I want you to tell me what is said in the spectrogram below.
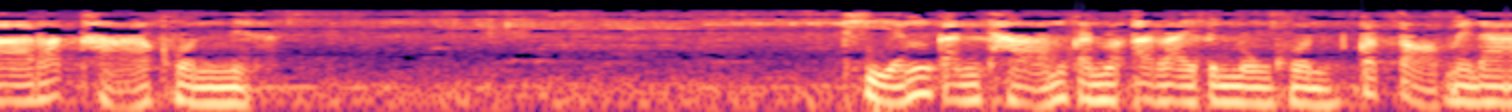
อารักขาคนเนี่ย เถียงกันถามกันว่าอะไรเป็นมงคลก็ตอบไม่ได้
